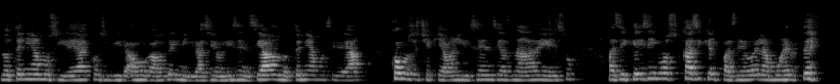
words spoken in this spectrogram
no teníamos idea de conseguir abogados de inmigración licenciados, no teníamos idea cómo se chequeaban licencias, nada de eso. Así que hicimos casi que el paseo de la muerte,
